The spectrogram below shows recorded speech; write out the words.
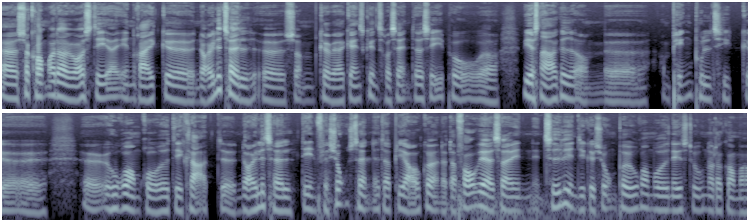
øh, så kommer der jo også der en række øh, nøgletal, øh, som kan være ganske interessante at se på. Øh, vi har snakket om, øh, om pengepolitik, øh, øh, euroområdet. Det er klart øh, nøgletal. Det er inflationstallene, der bliver afgørende. Der får vi altså en, en tidlig indikation på euroområdet næste uge, når der kommer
